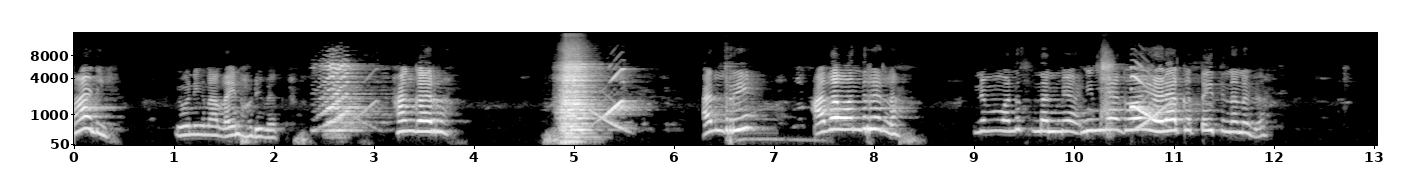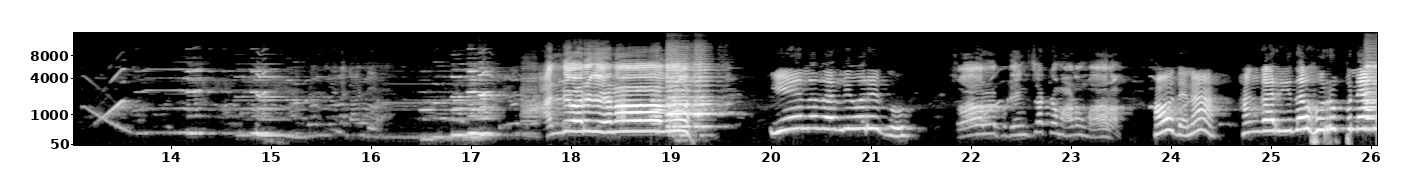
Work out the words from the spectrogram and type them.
ಮಾಡಿ ಇವನಿಗೆ ನಾ ಲೈನ್ ಹೊಡಿಬೇಕು. ಹಂಗಾರ. ಅಲ್ರಿ? ಅದ ಅಂದ್ರಲ್ಲ ನಿಮ್ಮ ಮನಸ್ಸು ನನ್ನ ಮ್ಯಾಗ ನಿಮ್ಮ ಮ್ಯಾಗ ಹೇಳಾಕತ್ತೈತಿ ನನಗ. ಅಲ್ಲಿವರೆಗೂ ಏನಾದ್ರು? ಏನದ ಅಲ್ಲಿವರೆಗೂ? ಸ್ವಲ್ಪ ಡೆಂಚಕ್ಕ ಮಾಡೋ ಬಾರ. ಹೌದೇನಾ? ಹಂಗಾರ ಇದ ಹುರುಪ್ನ್ಯಾಗ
